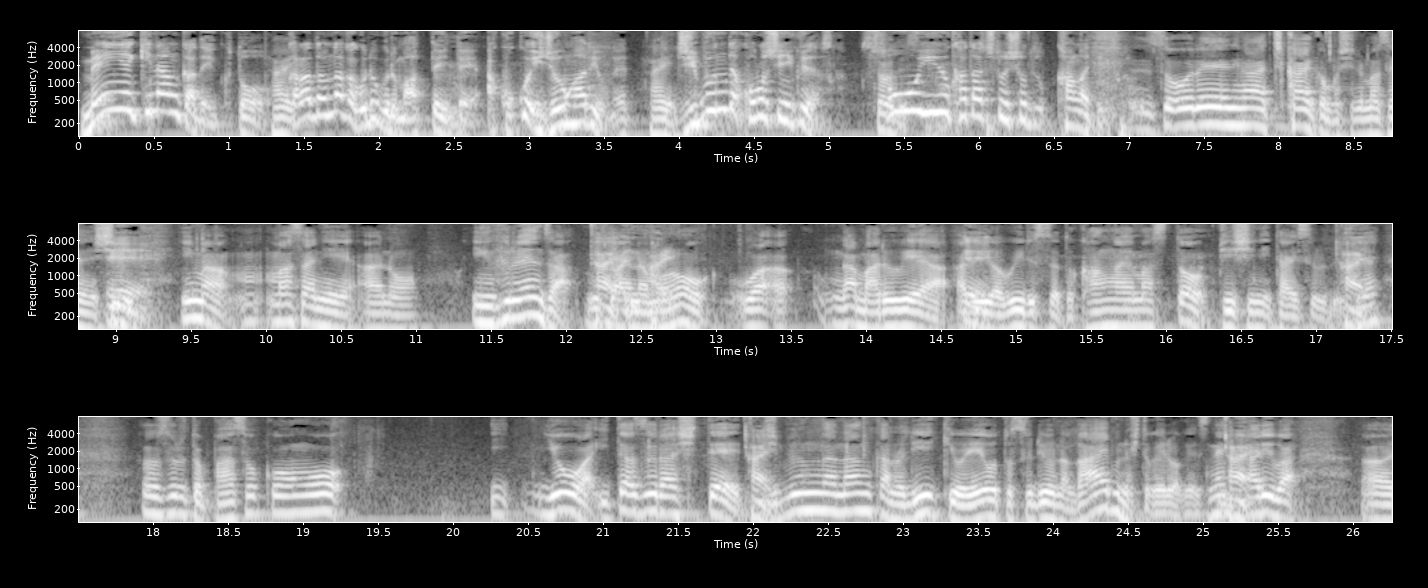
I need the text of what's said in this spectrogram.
免疫なんかでいくと、はい。体の中ぐるぐる回っていて、あ、ここ異常があるよね、はい。自分で殺しに行くじゃないですか。そういう形と一緒で考えていいですか？それが近いかもしれませんし、ええ。今まさにあのインフルエンザみたいなものをはがマルウェアあるいはウイルスだと考えますと、PC に対するですね、はい。そうするとパソコンをい要はいたずらして、はい。自分が何かの利益を得ようとするような外部の人がいるわけですね、はい。あるいはあ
